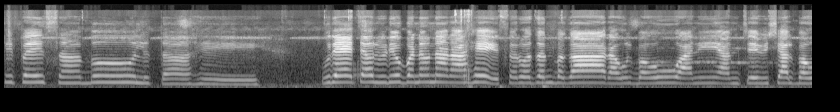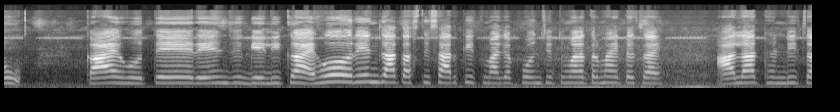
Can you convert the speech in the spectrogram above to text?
ते पैसा बोलता है. उद्या याच्यावर व्हिडिओ बनवणार आहे. सर्वजण बघा राहुल भाऊ आणि आमचे विशाल भाऊ. काय होते रेंज गेली काय? हो रेंज जात असते सारखीच. माझ्या फोनची तुम्हाला तर माहीतच आहे. आला थंडीचा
